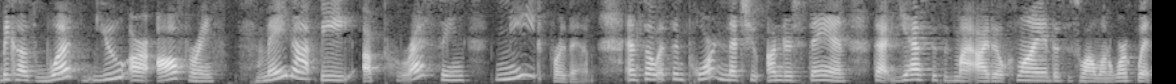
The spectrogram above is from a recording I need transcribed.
Because what you are offering may not be a pressing need for them. And so it's important that you understand that yes, this is my ideal client, this is who I want to work with,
